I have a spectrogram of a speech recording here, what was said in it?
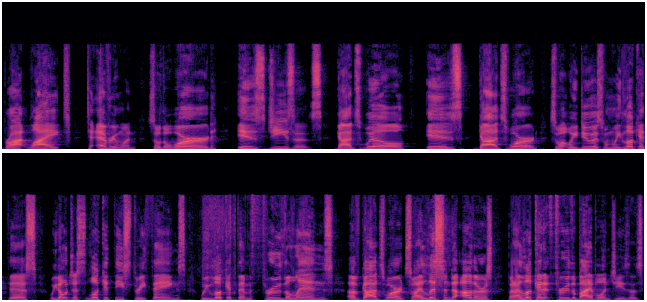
brought light to everyone. So the Word is Jesus. God's will is God's Word. So, what we do is when we look at this, we don't just look at these three things, we look at them through the lens of God's Word. So, I listen to others, but I look at it through the Bible and Jesus.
